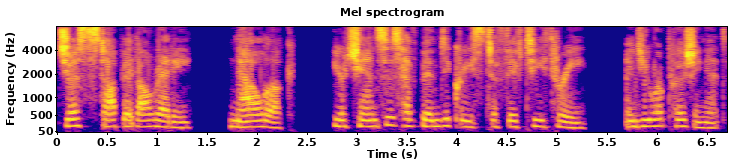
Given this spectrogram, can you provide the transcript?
Just stop it already. Now look. Your chances have been decreased to 53. And you are pushing it.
